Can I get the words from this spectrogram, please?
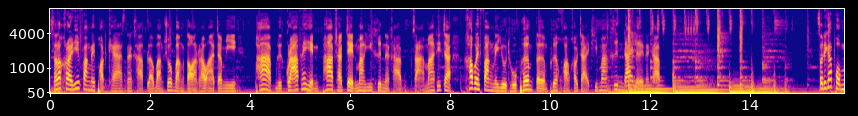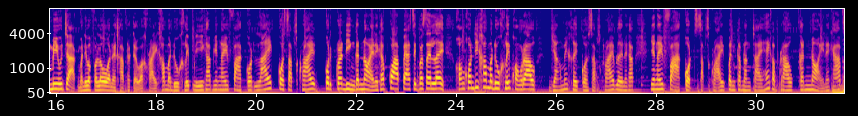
สำหรับใครที่ฟังในพอดแคสต์นะครับ แล้วบางช่วงบางตอนเราอาจจะมีภาพหรือกราฟให้เห็นภาพชัดเจนมากยิ่งขึ้นนะครับ สามารถที่จะเข้าไปฟังใน YouTube เพิ่มเติมเพื่อความเข้าใจที่มากขึ้นได้เลยนะครับ สวัสดีครับ ผมมิวจาก Money Buffalo นะครับ ถ้าเกิดว่าใครเข้ามาดูคลิปนี้ครับ ยังไงฝากกดไลค์กด Subscribe กดกระดิ่งกันหน่อยนะครับ กว่า 80%เลย ของคนที่เข้ามาดูคลิปของเรา ยังไม่เคยกด Subscribe เลยนะครับ ยังไงฝากกด Subscribe เป็นกำลังใจให้กับเรากันหน่อยนะครับ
